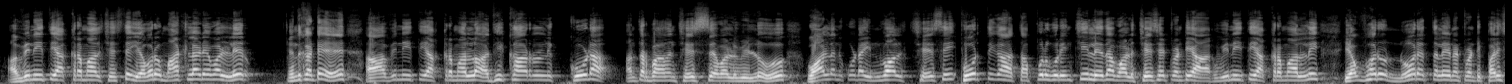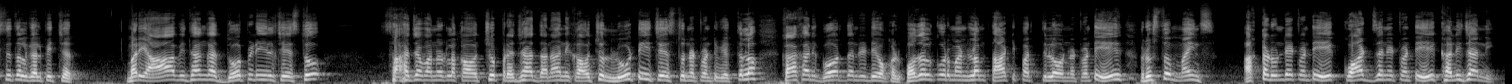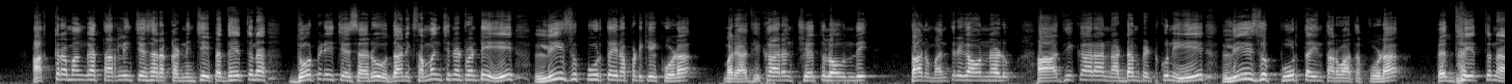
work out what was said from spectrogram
అవినీతి అక్రమాలు చేస్తే ఎవరు మాట్లాడేవాళ్ళు లేరు. ఎందుకంటే ఆ అవినీతి అక్రమాల్లో అధికారుల్ని కూడా అంతర్భాగం చేసేవాళ్ళు వీళ్ళు. వాళ్ళని కూడా ఇన్వాల్వ్ చేసి పూర్తిగా తప్పుల గురించి లేదా వాళ్ళు చేసేటువంటి ఆ అవినీతి అక్రమాలని ఎవ్వరూ నోరెత్తలేనటువంటి పరిస్థితులు కల్పించారు. మరి ఆ విధంగా దోపిడీలు చేస్తూ సహజ వనరులు కావచ్చు ప్రజాధనాన్ని కావచ్చు లూటీ చేస్తున్నటువంటి వ్యక్తుల్లో కాకాని గోవర్ధన్ రెడ్డి ఒకడు. పొదలకూరు మండలం తాటిపర్తిలో ఉన్నటువంటి రుస్తుం మైన్స్. అక్కడ ఉండేటువంటి క్వాడ్స్ అనేటువంటి ఖనిజాన్ని అక్రమంగా తరలించేశారు అక్కడి నుంచి. పెద్ద ఎత్తున దోపిడీ చేశారు. దానికి సంబంధించినటువంటి లీజు పూర్తయినప్పటికీ కూడా మరి అధికారం చేతిలో ఉంది. తాను మంత్రిగా ఉన్నాడు. ఆ అధికారాన్ని అడ్డం పెట్టుకుని లీజు పూర్తయిన తర్వాత కూడా పెద్ద ఎత్తున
